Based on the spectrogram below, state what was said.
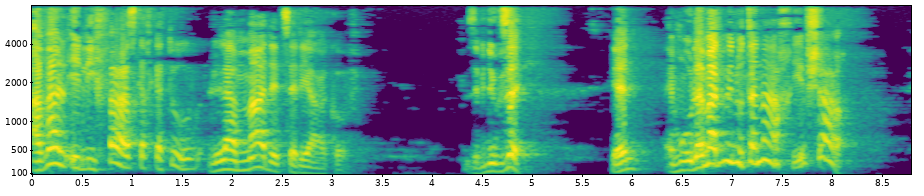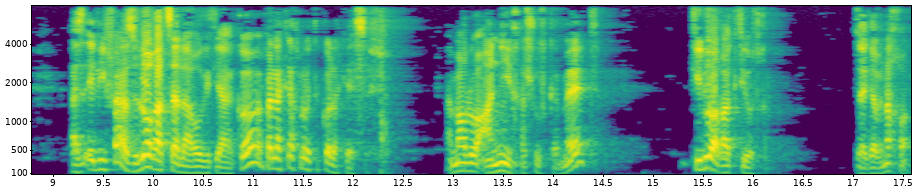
אבל אליפז, כך כתוב, למד אצל יעקב. זה בדיוק זה, כן? הוא למד ממנו תנ"ך, אי אפשר. אז אליפז לא רצה להרוג את יעקב, אבל לקח לו את כל הכסף. אמר לו, אני חשוב כמת, כאילו הרגתי אותך. זה אגב נכון.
